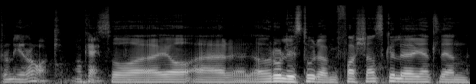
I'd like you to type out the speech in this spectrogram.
Från Irak? Okej. Okay. Så eh, jag är, det var en rolig historia. Min farsan skulle egentligen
